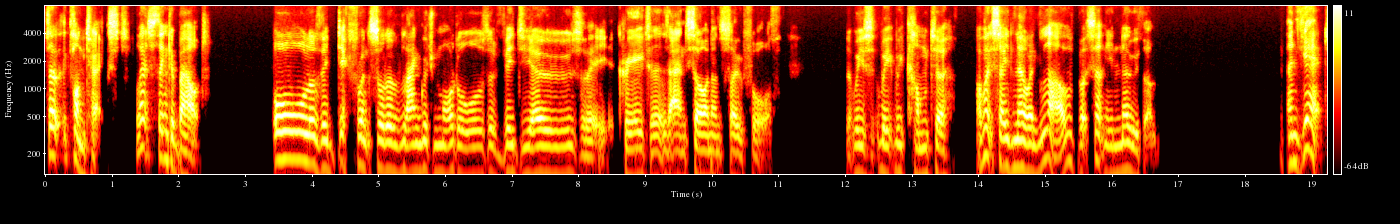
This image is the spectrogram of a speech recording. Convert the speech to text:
So the context, let's think about all of the different sort of language models, the videos, the creators, and so on and so forth that we, we, we come to, I won't say know and love, but certainly know them. And yet,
